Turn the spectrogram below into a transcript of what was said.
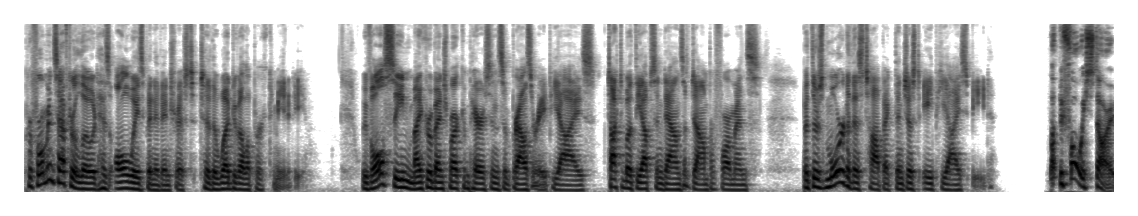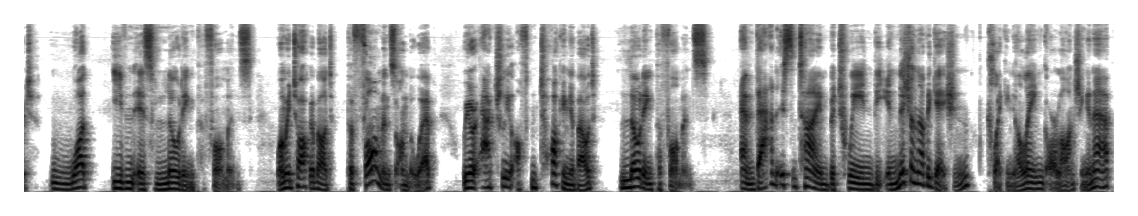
Performance after load has always been of interest to the web developer community. We've all seen micro-benchmark comparisons of browser APIs, talked about the ups and downs of DOM performance, but there's more to this topic than just API speed. But before we start, what even is loading performance? When we talk about performance on the web, we are actually often talking about loading performance. And that is the time between the initial navigation, clicking a link or launching an app,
